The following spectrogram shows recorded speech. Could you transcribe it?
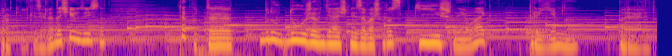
про кількість глядачів, звісно. Так от, е, буду дуже вдячний за ваш розкішний лайк. Приємного перегляду.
